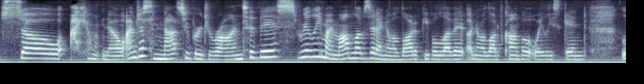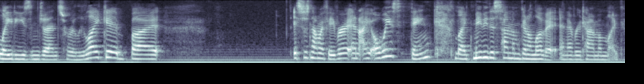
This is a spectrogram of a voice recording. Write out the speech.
So I don't know. I'm just not super drawn to this really. My mom loves it. I know a lot of people love it. I know a lot of combo oily skinned ladies and gents really like it, but it's just not my favorite and I always think like maybe this time I'm gonna love it and every time I'm like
